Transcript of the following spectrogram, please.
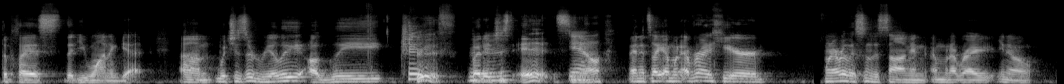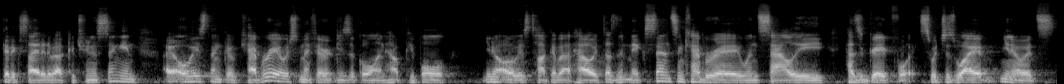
the place that you want to get, um, which is a really ugly truth, but it Mhm. just is, you Yeah. know. And it's like, and whenever I hear, whenever I listen to the song, and, and whenever I, you know, get excited about Katrina singing, I always think of Cabaret, which is my favorite musical, and how people. You know, always talk about how it doesn't make sense in cabaret when Sally has a great voice, which is why you know it's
